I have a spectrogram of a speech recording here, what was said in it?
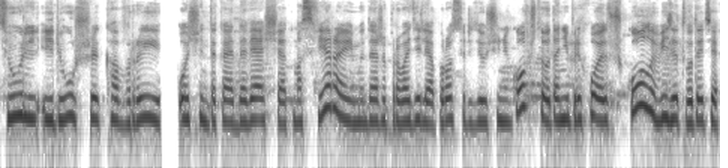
тюль и рюши, ковры, очень такая давящая атмосфера, и мы даже проводили опрос среди учеников, что вот они приходят в школу, видят вот эти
